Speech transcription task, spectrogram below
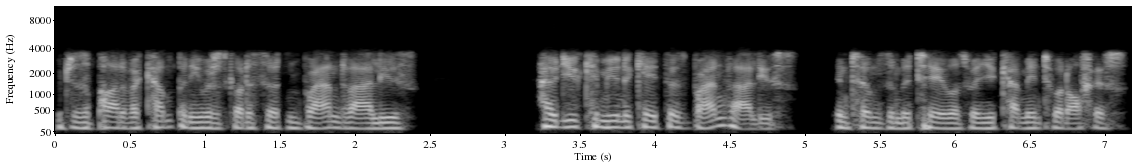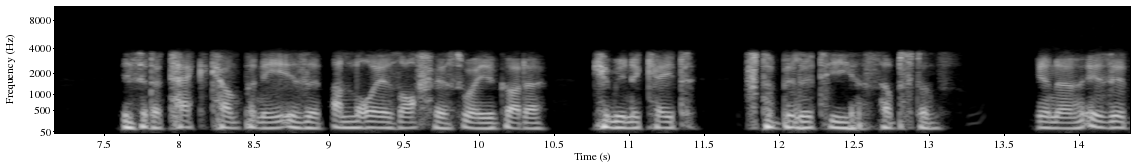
which is a part of a company which has got a certain brand values. How do you communicate those brand values in terms of materials when you come into an office? Is it a tech company? Is it a lawyer's office where you've got to communicate stability, substance? You know, is it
